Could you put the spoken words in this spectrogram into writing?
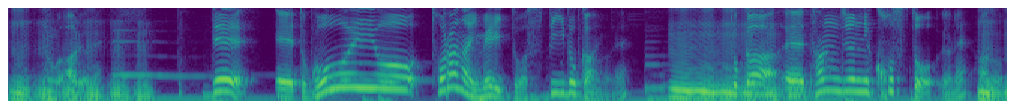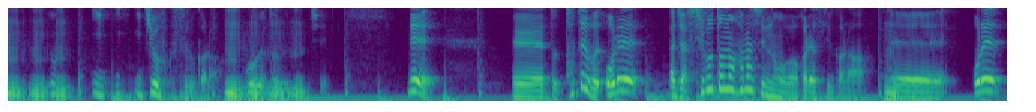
うののがあるよね。で、えー、と合意を取らないメリットはスピード感よね。とか、うんえー単純にコストよね。あの、うんうんうんうんいい一往復するから、合意を取るうち。で、えー、と例えば俺あ、じゃあ仕事の話の方が分かりやすいから、うんえー俺、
